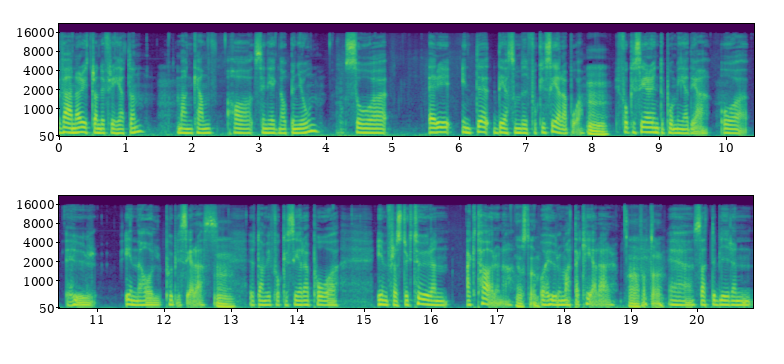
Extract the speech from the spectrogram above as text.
värnar yttrandefriheten, man kan ha sin egna opinion, så är det inte det som vi fokuserar på. mm, Vi fokuserar inte på media och hur innehåll publiceras, mm, utan vi fokuserar på infrastrukturen, aktörerna och hur de attackerar. ja. Eh, så att det blir en,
